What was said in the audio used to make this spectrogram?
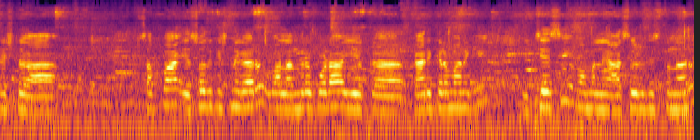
నెక్స్ట్ సప్ప యశోద కృష్ణ గారు వాళ్ళందరూ కూడా ఈ యొక్క కార్యక్రమానికి ఇచ్చేసి మమ్మల్ని ఆశీర్వదిస్తున్నారు.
